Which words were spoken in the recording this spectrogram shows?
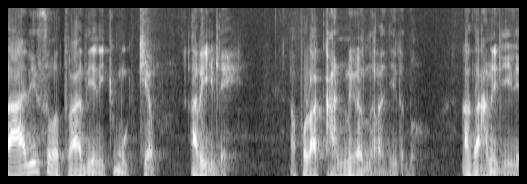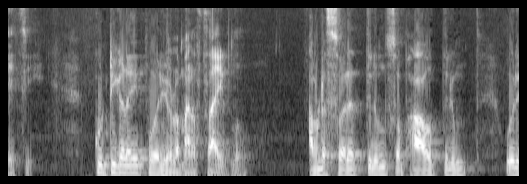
താലീസോത്രാദി എനിക്ക് മുഖ്യം. അറിയില്ലേ? അപ്പോൾ ആ കണ്ണുകൾ നിറഞ്ഞിരുന്നു. അതാണ് ലീലേച്ചി. കുട്ടികളെ പോലെയുള്ള മനസ്സായിരുന്നു. അവിടെ സ്വരത്തിലും സ്വഭാവത്തിലും ഒരു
